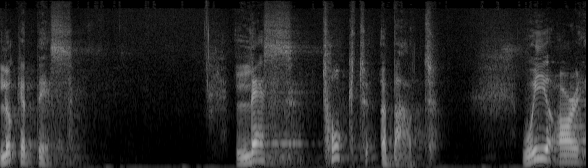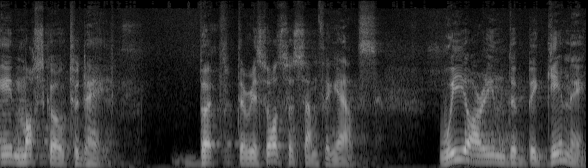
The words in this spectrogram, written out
Look at this. Less talked about we are in Moscow today, but there is also something else. We are in the beginning,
